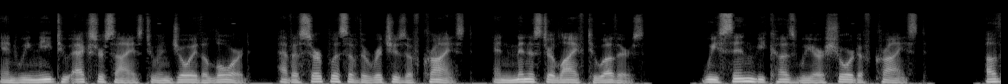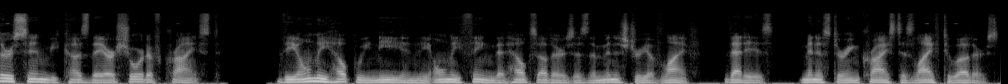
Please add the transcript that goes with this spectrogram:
and we need to exercise to enjoy the Lord, have a surplus of the riches of Christ, and minister life to others. We sin because we are short of Christ. Others sin because they are short of Christ. The only help we need and the only thing that helps others is the ministry of life, that is, ministering Christ as life to others.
